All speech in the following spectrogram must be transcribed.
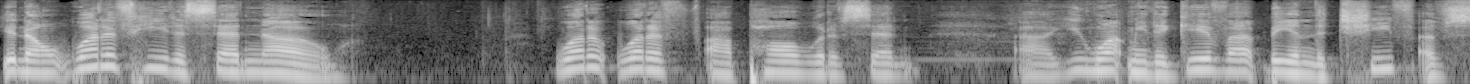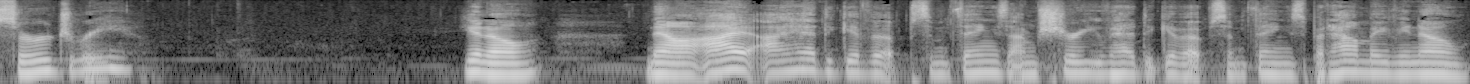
You know, what if he'd have said no? What if, what if uh, Paul would have said, uh, You want me to give up being the chief of surgery? You know, now I, I had to give up some things. I'm sure you've had to give up some things, but how many of you know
